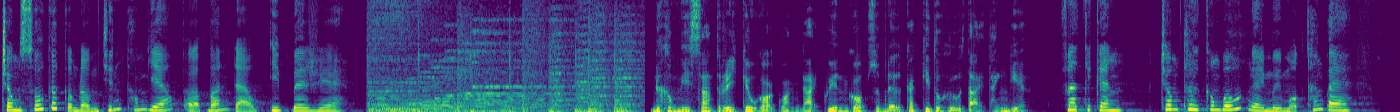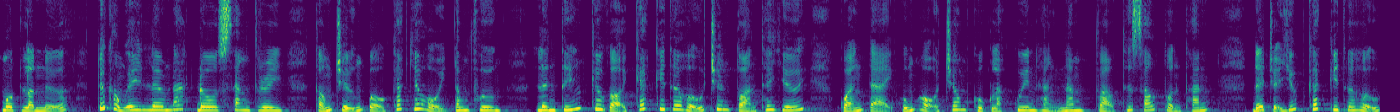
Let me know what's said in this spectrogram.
trong số các cộng đồng chính thống giáo ở bán đảo Iberia. Đức Hồng Y Santri kêu gọi quảng đại quyên góp giúp đỡ các Kitô hữu tại Thánh địa. Vatican trong thư công bố ngày 11 tháng 3, một lần nữa, Đức Hồng Y Leonardo Santri, Tổng trưởng Bộ các giáo hội Đông Phương, lên tiếng kêu gọi các Kitô hữu trên toàn thế giới quảng đại ủng hộ trong cuộc lạc quyên hàng năm vào thứ Sáu tuần Thánh để trợ giúp các Kitô hữu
